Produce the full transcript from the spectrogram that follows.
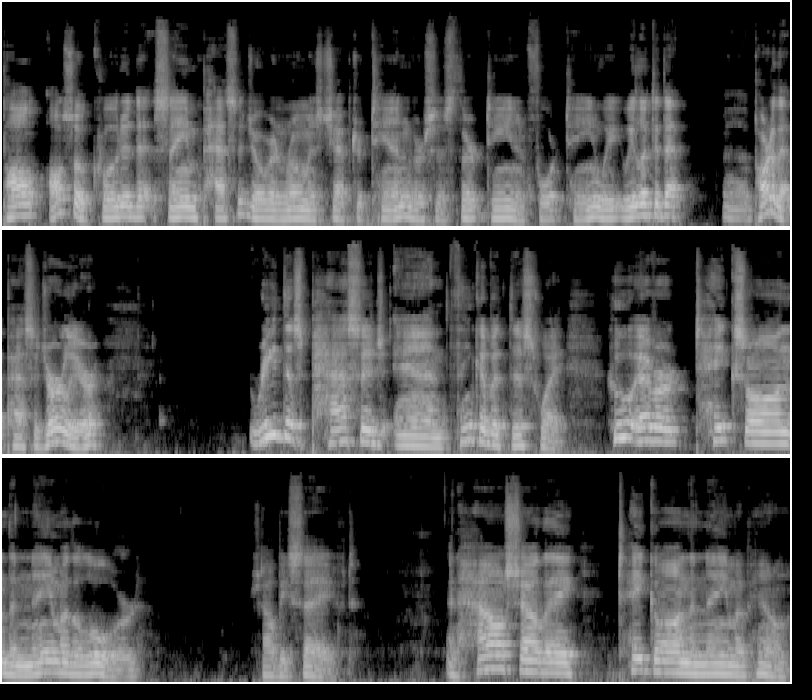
Paul also quoted that same passage over in Romans chapter 10, verses 13 and 14. We, we looked at that uh, part of that passage earlier read this passage and think of it this way Whoever takes on the name of the Lord shall be saved. And how shall they take on the name of him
